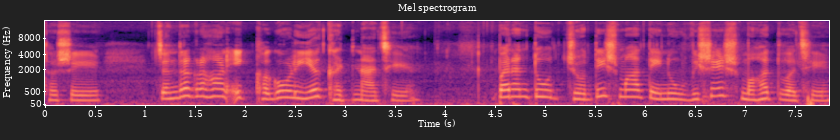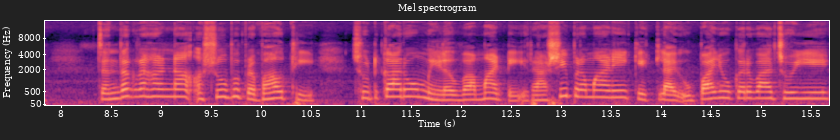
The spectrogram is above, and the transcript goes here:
થશે. ચંદ્રગ્રહણ એક ખગોળીય ઘટના છે. પરંતુ જ્યોતિષમાં તેનું વિશેષ મહત્ત્વ છે. ચંદ્રગ્રહણના અશુભ પ્રભાવથી છુટકારો મેળવવા માટે રાશિ પ્રમાણે કેટલાય ઉપાયો કરવા જોઈએ.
